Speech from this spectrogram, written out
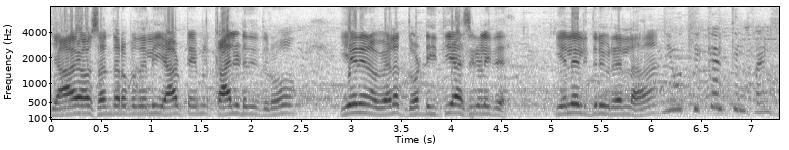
ಯಾವ್ಯಾವ ಸಂದರ್ಭದಲ್ಲಿ ಯಾವ ಟೈಮಲ್ಲಿ ಕಾಲಿಡಿದ್ರು ಏನೇನು ಅವೆಲ್ಲ ದೊಡ್ಡ ಇತಿಹಾಸಗಳಿದೆ. ಎಲ್ಲೆಲ್ಲಿದ್ರು ಇವರೆಲ್ಲ ನೀವು ಫ್ರೆಂಡ್ಸ್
